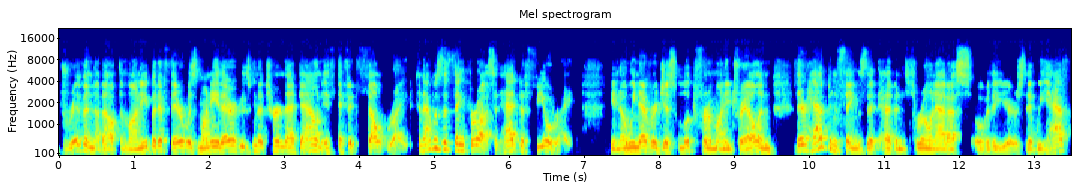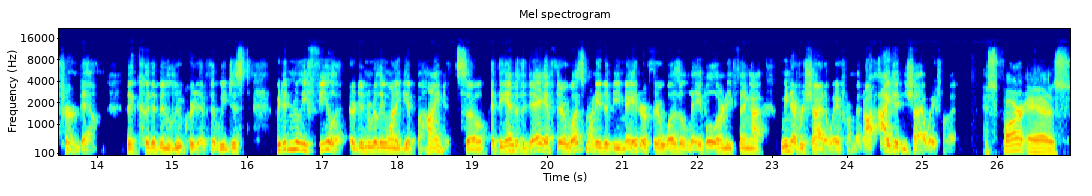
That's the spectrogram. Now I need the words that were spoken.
driven about the money, but if there was money there, who's going to turn that down if, if it felt right? And that was the thing for us. It had to feel right. You know, we never just looked for a money trail. And there have been things that have been thrown at us over the years that we have turned down that could have been lucrative that we just we didn't really feel it or didn't really want to get behind it. So at the end of the day, if there was money to be made or if there was a label or anything, I, we never shied away from it. I, I didn't shy away from it. As far as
